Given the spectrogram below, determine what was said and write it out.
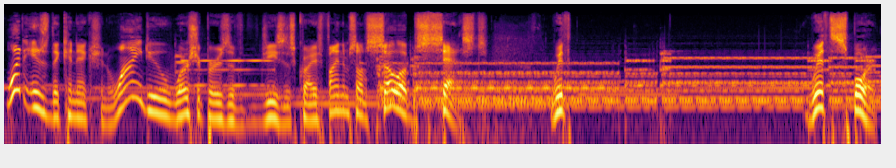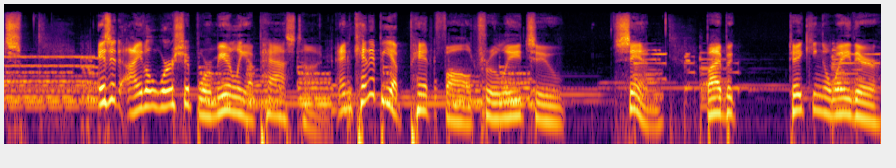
What is the connection? Why do worshippers of Jesus Christ find themselves so obsessed with with sports? Is it idol worship or merely a pastime? And can it be a pitfall, truly, to sin by be- taking away their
